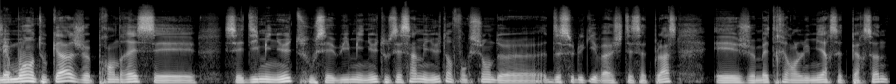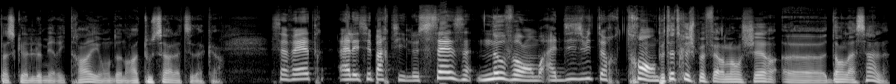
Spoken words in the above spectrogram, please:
Mais moi, en tout cas, je prendrai ces, ces 10 minutes ou ces 8 minutes ou ces 5 minutes en fonction de, de celui qui va acheter cette place. Et je mettrai en lumière cette personne parce qu'elle le méritera et on donnera tout ça à la Tzedaka. Ça va être, allez, c'est parti, le 16 novembre à 18h30. Peut-être que je peux faire l'enchère euh, dans la salle.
